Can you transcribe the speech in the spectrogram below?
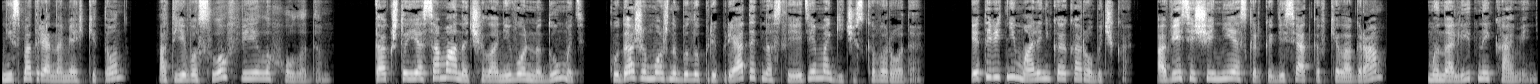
Несмотря на мягкий тон, от его слов веяло холодом. Так что я сама начала невольно думать, куда же можно было припрятать наследие магического рода. Это ведь не маленькая коробочка, а весящий несколько десятков килограмм монолитный камень.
